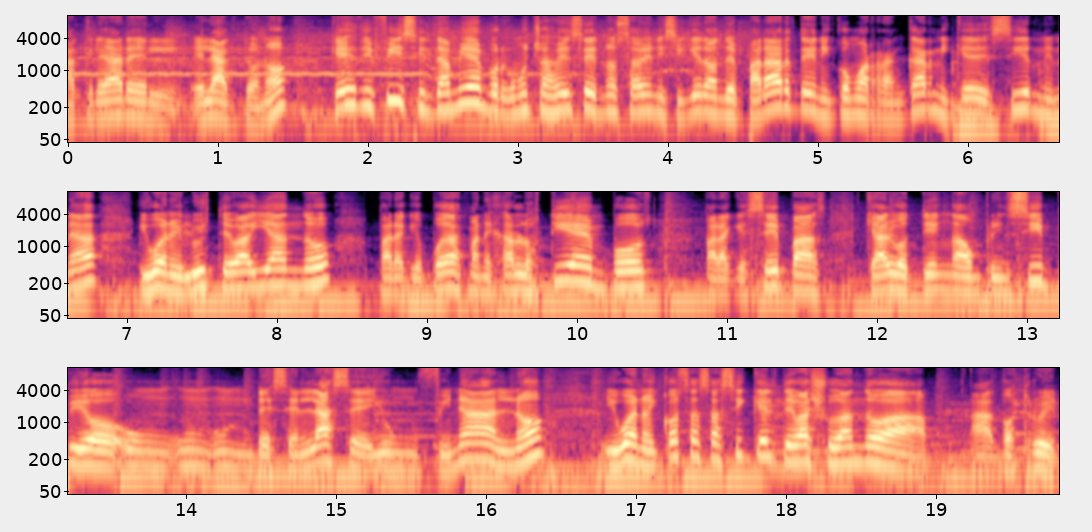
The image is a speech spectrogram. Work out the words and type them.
a crear el, el acto, ¿no? Que es difícil también porque muchas veces no sabes ni siquiera dónde pararte, ni cómo arrancar, ni qué decir, ni nada. Y bueno, y Luis te va guiando para que puedas manejar los tiempos, para que sepas que algo tenga un principio, un, un- un desenlace y un final, ¿no? Y bueno, y cosas así que él te va ayudando a, a construir.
